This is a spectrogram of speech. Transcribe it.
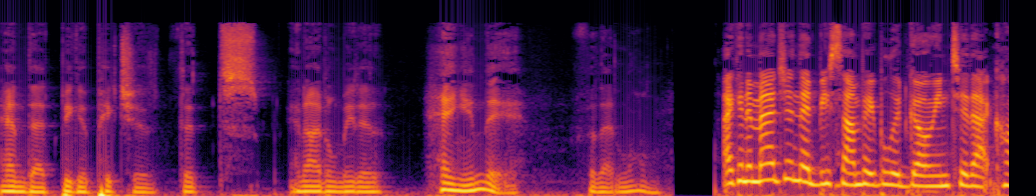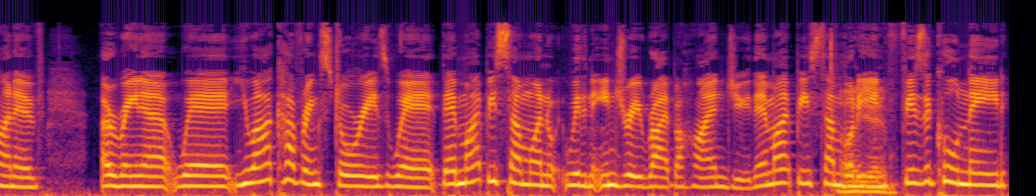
and that bigger picture that's enabled me to hang in there for that long. I can imagine there'd be some people who'd go into that kind of arena where you are covering stories where there might be someone with an injury right behind you. There might be somebody Oh, yeah. in physical need,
